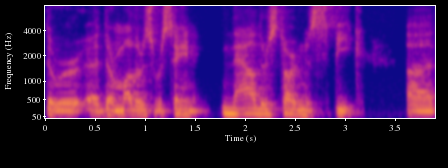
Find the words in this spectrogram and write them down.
that were uh, their mothers were saying now they're starting to speak. Uh,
